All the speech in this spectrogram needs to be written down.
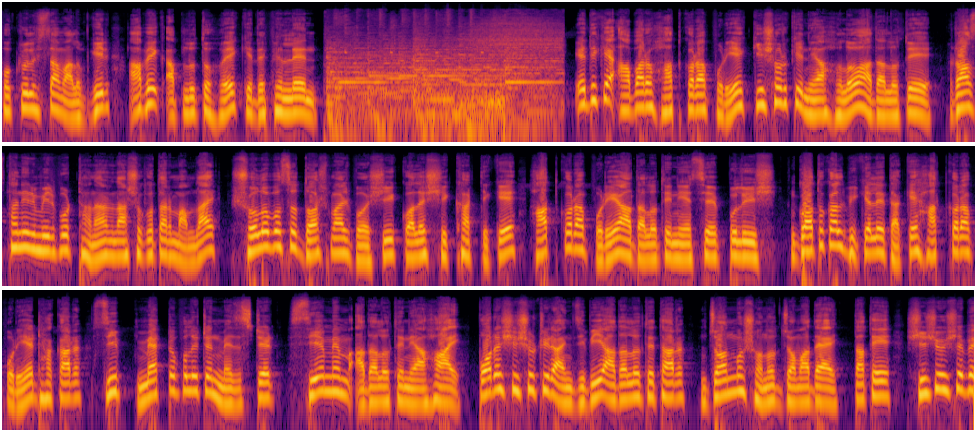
ফখরুল ইসলাম আলমগীর আবেগ আপ্লুত হয়ে কেঁদে ফেললেন। এদিকে আবারও হাতকড়া পরিয়ে কিশোরকে নেওয়া হলো আদালতে। রাজধানীর মিরপুর থানার নাশকতার মামলায় ষোলো বছর দশ মাস বয়সী কলেজ শিক্ষার্থীকে হাতকড়া পরিয়ে আদালতে নিয়েছে পুলিশ। গতকাল বিকেলে তাকে হাতকড়া পরিয়ে ঢাকার চিফ মেট্রোপলিটন ম্যাজিস্ট্রেট সিএমএম আদালতে নেওয়া হয়। পরে শিশুটির আইনজীবী আদালতে তার জন্ম সনদ জমা দেয়। তাতে শিশু হিসেবে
